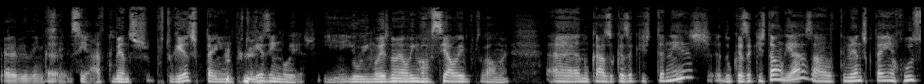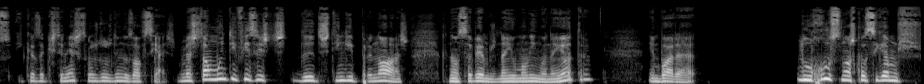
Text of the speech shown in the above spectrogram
era bilíngue, sim. Uh, sim, há documentos portugueses que têm português e inglês. E, e, o inglês não é a língua oficial em Portugal, não é? Uh, no caso do cazaquistanês, do Cazaquistão, aliás, há documentos que têm russo e cazaquistanês, que são as duas línguas oficiais. Mas são muito difíceis de distinguir para nós, que não sabemos nem uma língua nem outra, embora do russo nós consigamos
